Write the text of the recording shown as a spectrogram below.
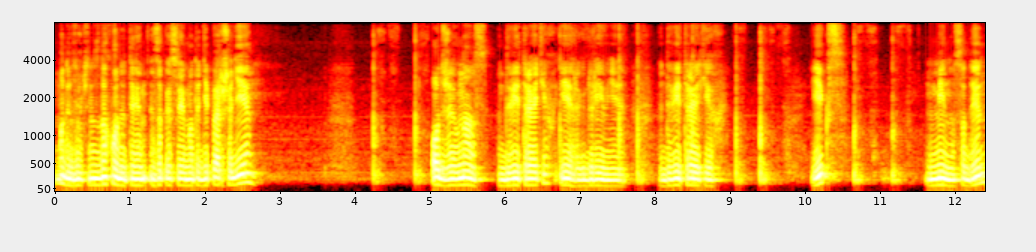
Буде зручно знаходити, записуємо тоді перша дія. Отже, у нас 2 третіх, y дорівнює 2 третіх х мінус 1.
